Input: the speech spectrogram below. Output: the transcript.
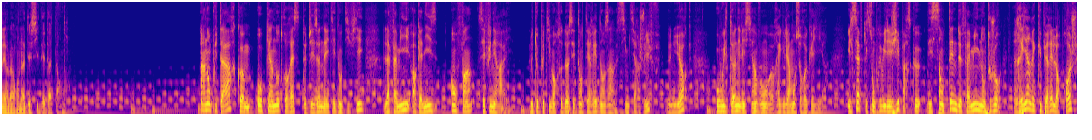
et alors on a décidé d'attendre. Un an plus tard, comme aucun autre reste de Jason n'a été identifié, la famille organise enfin ses funérailles. Le tout petit morceau d'os est enterré dans un cimetière juif de New York, où Wilton et les siens vont régulièrement se recueillir. Ils savent qu'ils sont privilégiés parce que des centaines de familles n'ont toujours rien récupéré de leurs proches,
